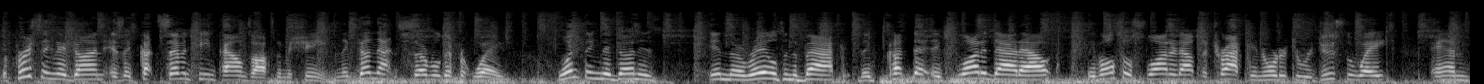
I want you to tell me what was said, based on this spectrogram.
The first thing they've done is they've cut 17 pounds off the machine, and they've done that in several different ways. One thing they've done is in the rails in the back, they've cut that, they've slotted that out. They've also slotted out the track in order to reduce the weight and,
